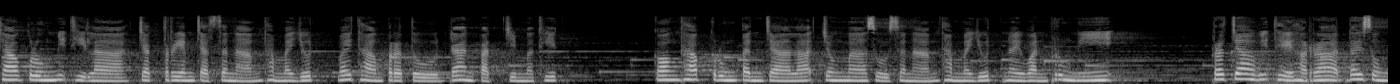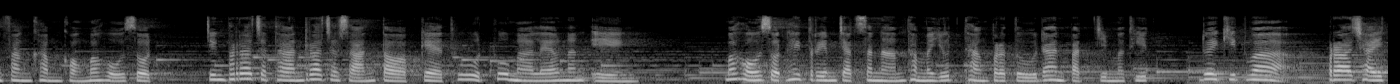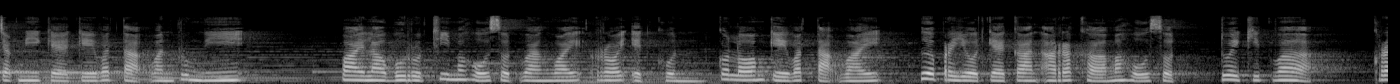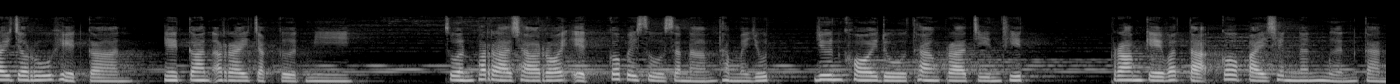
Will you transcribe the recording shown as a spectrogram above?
ชาวกรุงมิถิลาจะเตรียมจัดสนามธรรมยุทธ์ ไว้ทางประตูด้านปัจจิมทิศ กองทัพกรุงปัญจาละจงมาสู่สนามธรรมยุทธ์ในวันพรุ่งนี้ พระเจ้าวิเทหราชได้ทรงฟังคำของมโหสถ จึงพระราชทานราชสารตอบแก่ทูตผู้มาแล้วนั่นเอง มโหสถให้เตรียมจัดสนามธรรมยุทธ์ทางประตูด้านปัจจิมทิศ ด้วยคิดว่า ปราชัยจักมีแก่เกวัตตะวันพรุ่งนี้ ฝ่ายเหล่าบุรุษที่มโหสถวางไว้ร้อยเอ็ดคน ก็ล้อมเกวัตตะไว้ เพื่อประโยชน์แก่การอารักขามโหสถ ด้วยคิดว่า ใครจะรู้เหตุการณ์ เหตุการณ์อะไรจะเกิดมี ส่วนพระราชาร้อยเอ็ดก็ไปสู่สนามธรรมยุทธยืนคอยดูทางปราจีนทิศพรามเกวัตตะก็ไปเช่นนั้นเหมือนกัน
